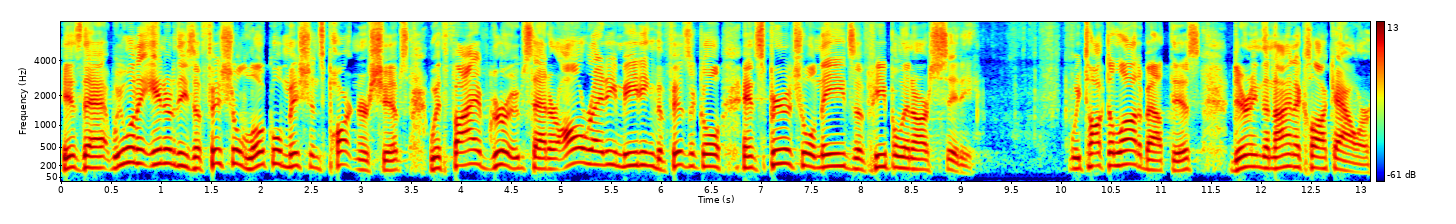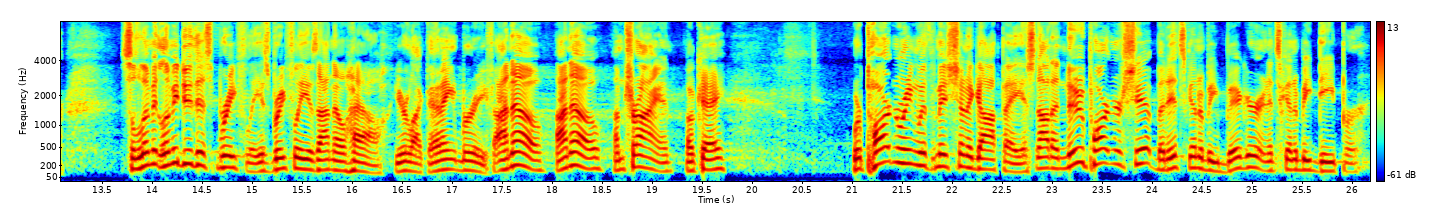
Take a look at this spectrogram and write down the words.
is that we want to enter these official local missions partnerships with five groups that are already meeting the physical and spiritual needs of people in our city. We talked a lot about this during the nine o'clock hour. So let me let me do this briefly, as briefly as I know how. You're like, that ain't brief. I know, I know, I'm trying, okay? We're partnering with Mission Agape. It's not a new partnership, but it's going to be bigger and it's going to be deeper.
